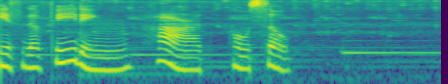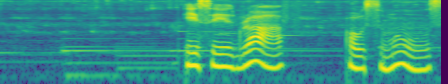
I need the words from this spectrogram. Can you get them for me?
Is the feeling hard or soft? Is it rough or smooth?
